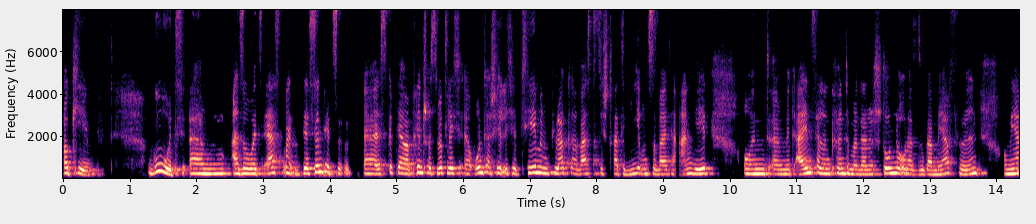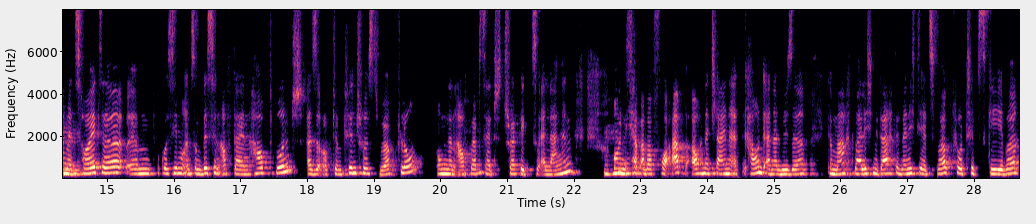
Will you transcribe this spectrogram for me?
Okay. Gut, ähm, also jetzt erstmal, das sind jetzt, äh, es gibt ja bei Pinterest wirklich äh, unterschiedliche Themenblöcke, was die Strategie und so weiter angeht. Und äh, mit Einzelnen könnte man da eine Stunde oder sogar mehr füllen. Und wir mhm. haben jetzt heute, ähm, fokussieren wir uns so ein bisschen auf deinen Hauptwunsch, also auf den Pinterest Workflow um dann auch mhm. Website-Traffic zu erlangen. Mhm. Und ich habe aber vorab auch eine kleine Account-Analyse gemacht, weil ich mir dachte, wenn ich dir jetzt Workflow-Tipps gebe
